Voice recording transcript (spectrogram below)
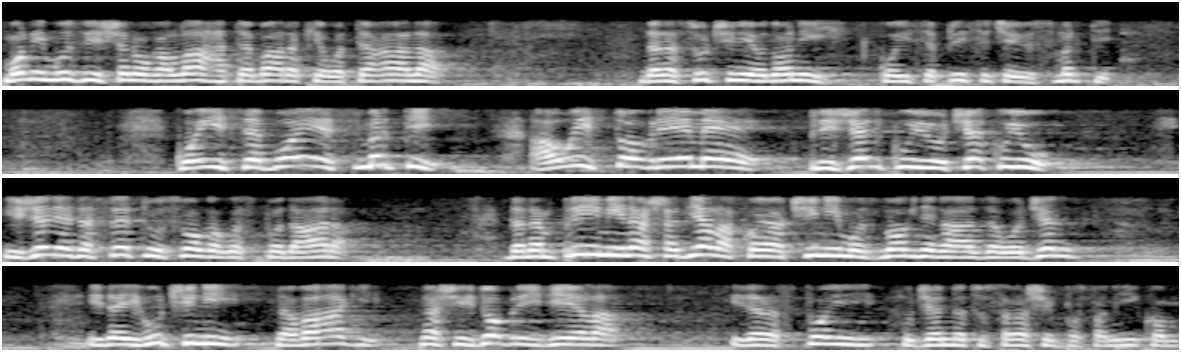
molim uzvišenog Allaha te barake o teala da nas učini od onih koji se prisjećaju smrti koji se boje smrti a u isto vrijeme priželjkuju očekuju i želje da sretnu svoga gospodara da nam primi naša dijela koja činimo zbog njega za ođel i da ih učini na vagi naših dobrih dijela i da nas spoji u džennetu sa našim poslanikom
